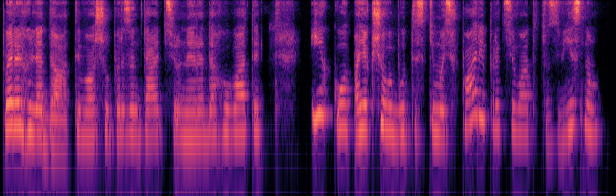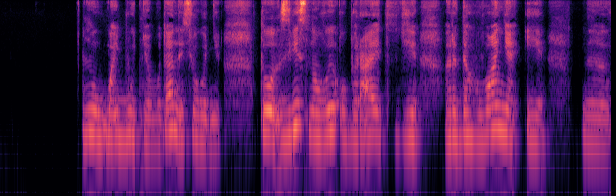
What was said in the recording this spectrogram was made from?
переглядати вашу презентацію, не редагувати. І, а якщо ви будете з кимось в парі працювати, то, звісно, ну, в майбутньому, да, не сьогодні, то, звісно, ви обираєте тоді редагування і е,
